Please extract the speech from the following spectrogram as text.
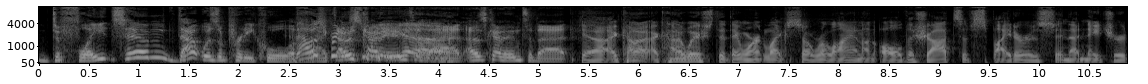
deflates him, that was a pretty cool effect. That was pretty I was kind of into yeah. that. I was kind of into that. Yeah, I kind of I kind of wish that they weren't like so reliant on all the shots of spiders in that nature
